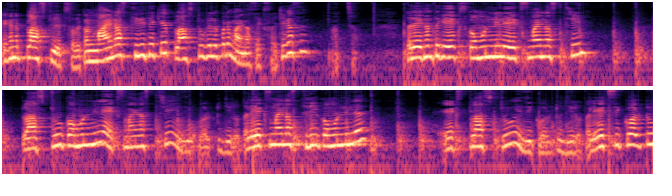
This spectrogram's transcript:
এখানে প্লাস টু এক্স হবে। কারণ মাইনাস থ্রি থেকে প্লাস টু গেলে পরে মাইনাস এক্স হয়, ঠিক আছে? আচ্ছা। তাহলে এখান থেকে এক্স কমন নিলে x minus three plus two common নিলে x minus three is equal to zero তাহলে এক্স মাইনাস থ্রি কমন নিলে x plus two is equal to zero তাহলে x equal to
